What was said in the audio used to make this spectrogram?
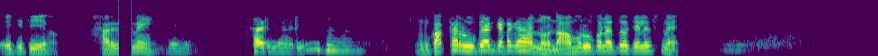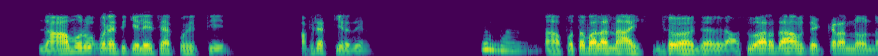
ඒකේ තියෙනවා. හරිනේ? හරි හරි. මොකක් හරි රූපයක් ගැට ගන්නවා. නාම රූප නැතුව කෙලෙස් නැහැ. නාම රූප නැති කෙලෙසයක් කොහෙද තියෙන්නේ? අපිටත් කියලා දෙන්න. ආ පොත බලන්න ආයි 84000ම චෙක් කරන්න ඕන.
